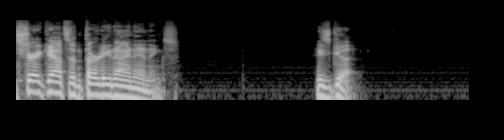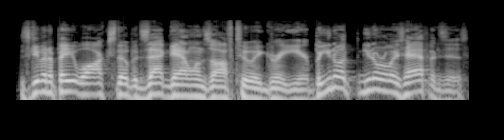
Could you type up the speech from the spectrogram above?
strikeouts and 39 innings. He's good. He's given up eight walks though, but Zach Gallen's off to a great year. But you know what? You know what always happens is,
